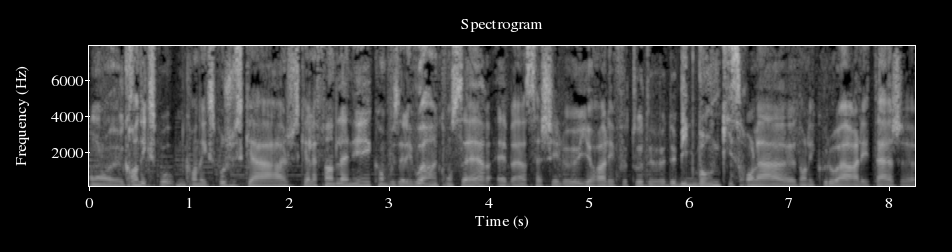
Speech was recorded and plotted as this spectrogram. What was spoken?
On, euh, grande expo, une grande expo jusqu'à jusqu'à la fin de l'année. Quand vous allez voir un concert, eh ben sachez-le, il y aura les photos de, de Big Bang qui seront là euh, dans les couloirs, à l'étage. Euh,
